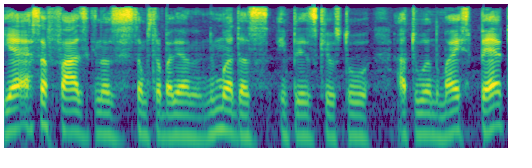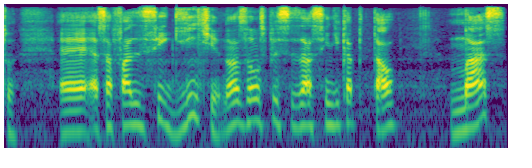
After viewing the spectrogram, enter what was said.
E é essa fase que nós estamos trabalhando numa das empresas que eu estou atuando mais perto, é essa fase seguinte, nós vamos precisar sim de capital, mas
